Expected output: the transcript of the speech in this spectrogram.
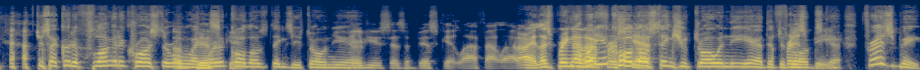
Just I could have flung it across the room. Like, what do they call those things you throw in the air? Dave Hughes says a biscuit. Laugh out loud. All right, let's bring Now, on what our do you first call those things you throw in the air that the dogs get? Frisbee.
